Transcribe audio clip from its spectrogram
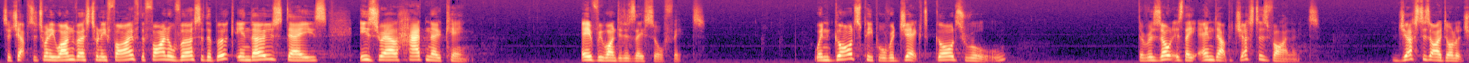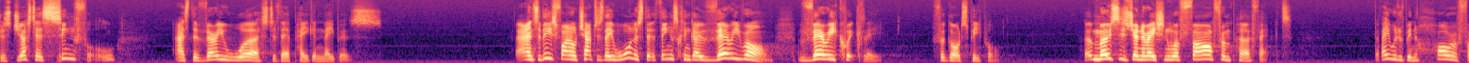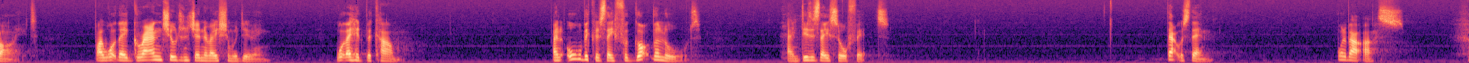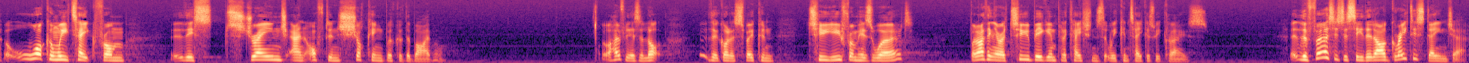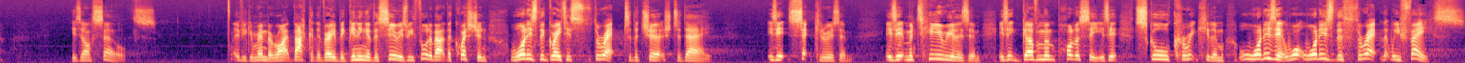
So, chapter 21, verse 25, the final verse of the book in those days, Israel had no king. Everyone did as they saw fit when God's people reject God's rule, the result is they end up just as violent, just as idolatrous, just as sinful as the very worst of their pagan neighbors. And so these final chapters, they warn us that things can go very wrong very quickly for God's people. Moses' generation were far from perfect, but they would have been horrified by what their grandchildren's generation were doing, what they had become. And all because they forgot the Lord and did as they saw fit. That was them. What about us? What can we take from this strange and often shocking book of the Bible? Well, hopefully, there's a lot that God has spoken to you from His Word. But I think there are two big implications that we can take as we close. The first is to see that our greatest danger is ourselves. If you can remember right back at the very beginning of the series, we thought about the question what is the greatest threat to the church today? Is it secularism? Is it materialism? Is it government policy? Is it school curriculum? What is it? What, what is the threat that we face?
